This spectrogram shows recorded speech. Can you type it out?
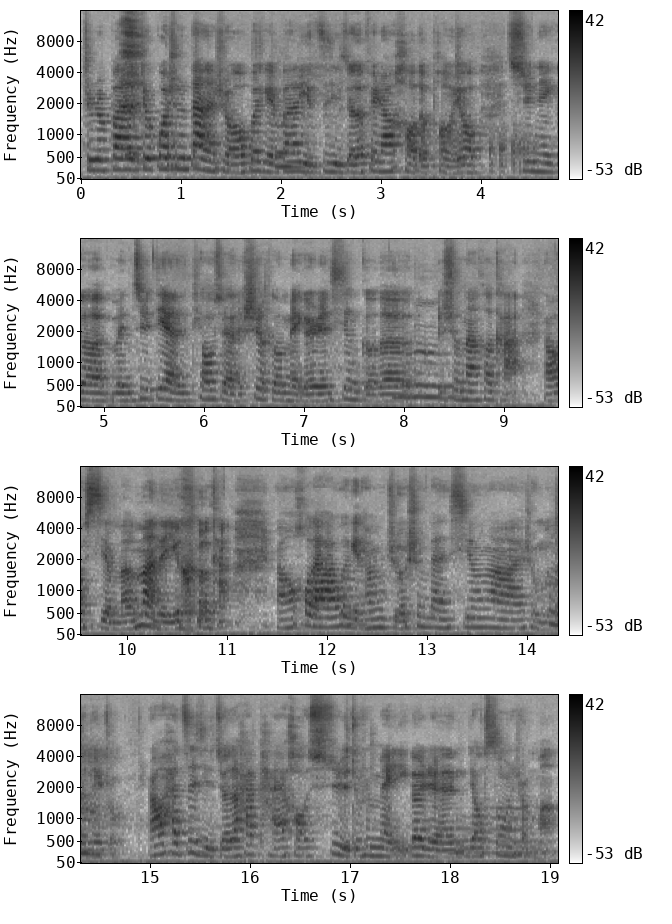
就是班就过圣诞的时候会给班里自己觉得非常好的朋友去那个文具店挑选适合每个人性格的圣诞贺卡，然后写满满的一贺卡，然后后来还会给他们折圣诞星啊什么的那种。然后还自己觉得还排好序，就是每一个人要送什么，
